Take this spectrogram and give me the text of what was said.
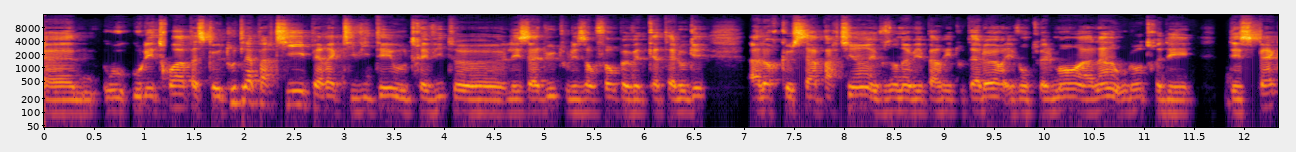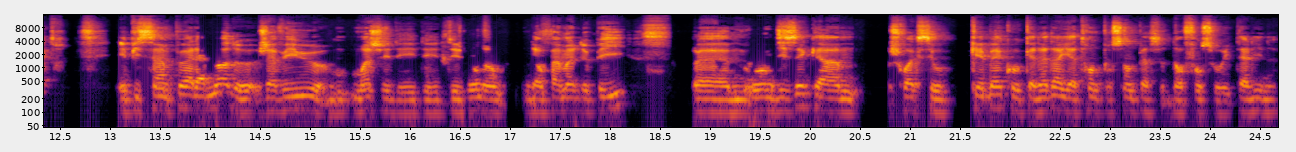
euh, ou, ou, les trois, parce que toute la partie hyperactivité où très vite euh, les adultes ou les enfants peuvent être catalogués, alors que ça appartient, et vous en avez parlé tout à l'heure, éventuellement à l'un ou l'autre des, des spectres. Et puis c'est un peu à la mode. J'avais eu, moi j'ai des, des, des gens dans, dans, pas mal de pays, euh, où on me disait qu'à, je crois que c'est au Québec, au Canada, il y a 30% d'enfants sous Ritaline,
